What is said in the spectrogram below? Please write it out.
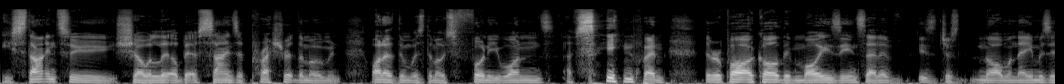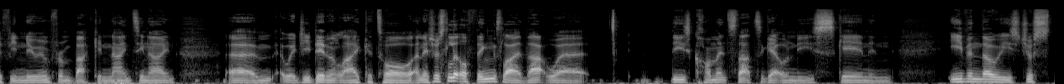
he's starting to show a little bit of signs of pressure at the moment. One of them was the most funny ones I've seen when the reporter called him Moisey instead of his just normal name as if he knew him from back in '99, um, which he didn't like at all. And it's just little things like that where these comments start to get under his skin. And even though he's just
